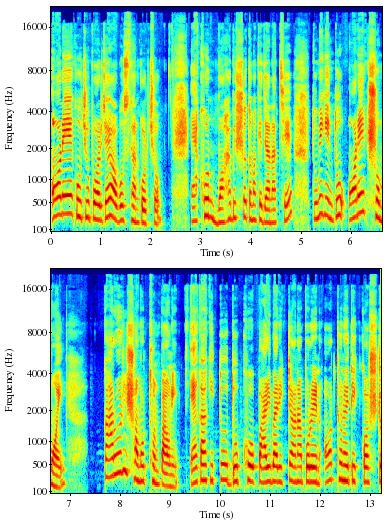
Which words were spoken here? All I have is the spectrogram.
অনেক উঁচু পর্যায়ে অবস্থান করছ। এখন মহাবিশ্ব তোমাকে জানাচ্ছে, তুমি কিন্তু অনেক সময় কারোরই সমর্থন পাওনি। একাকিত্ব, দুঃখ, পারিবারিক টানাপোড়েন, অর্থনৈতিক কষ্ট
